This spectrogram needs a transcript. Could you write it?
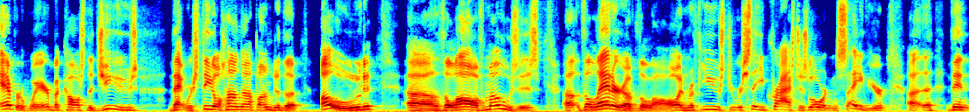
everywhere because the Jews that were still hung up under the old, uh, the law of Moses, uh, the letter of the law and refused to receive Christ as Lord and Savior, uh, then,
